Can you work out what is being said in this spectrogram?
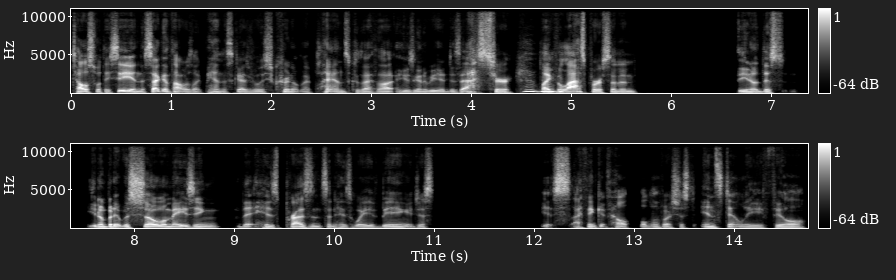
tell us what they see. And the second thought was like, man, this guy's really screwing up my plans because I thought he was going to be a disaster like the last person. And you know, this, you know, but it was so amazing that his presence and his way of being, it just it's I think it helped both of us just instantly feel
